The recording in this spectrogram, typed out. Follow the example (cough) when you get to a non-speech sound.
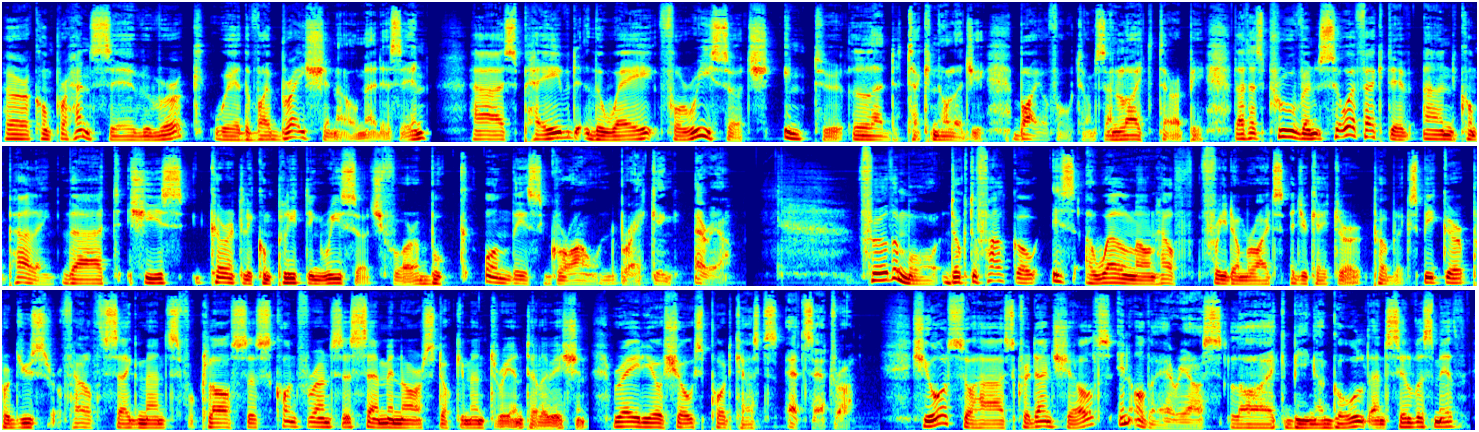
Her comprehensive work with vibrational medicine has paved the way for research into LED technology, biophotons, and light therapy that has proven so effective and compelling that she is currently completing research for a book on this groundbreaking area. Furthermore, Dr. Falkov is a well-known health freedom rights educator, public speaker, producer of health segments for classes, conferences, seminars, documentary and television, radio shows, podcasts, etc. She also has credentials in other areas, like being a gold and silversmith,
